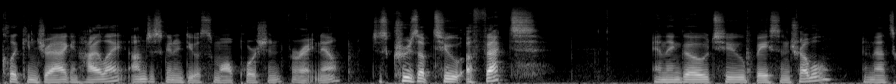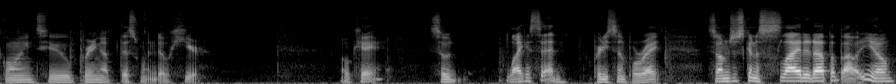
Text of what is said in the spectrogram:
click and drag and highlight. I'm just going to do a small portion for right now. Just cruise up to Effect and then go to Bass and Treble and that's going to bring up this window here. Okay, so like I said, pretty simple, right? So I'm just going to slide it up about, you know,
